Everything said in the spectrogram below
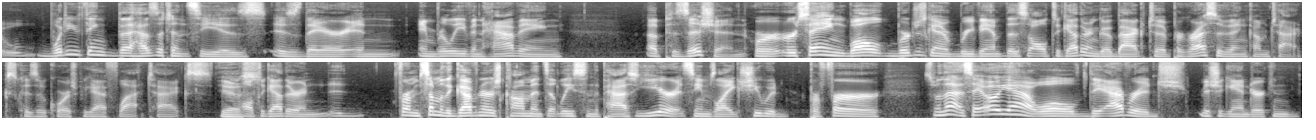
What do you think the hesitancy is is there in in really even having? A position or, or saying, well, we're just going to revamp this altogether and go back to progressive income tax because, of course, we got flat tax yes. altogether. And uh, from some of the governor's comments, at least in the past year, it seems like she would prefer So when that say, oh yeah, well the average Michigander can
